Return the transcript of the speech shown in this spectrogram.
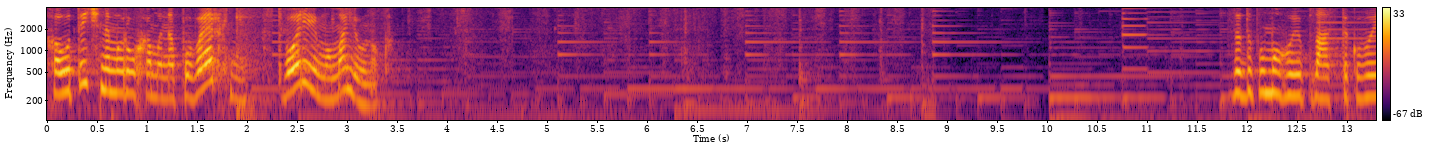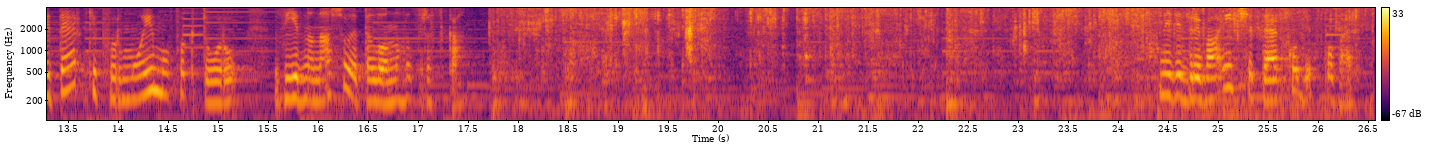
хаотичними рухами на поверхні створюємо малюнок. За допомогою пластикової терки формуємо фактуру згідно нашого еталонного зразка. Не відриваючи терку від поверхні.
